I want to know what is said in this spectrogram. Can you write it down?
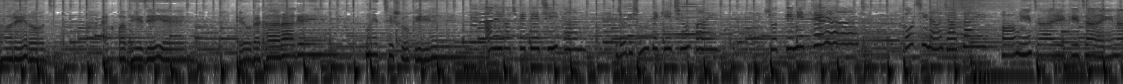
ঘরে রোজ এক পা ভিজিয়ে। কেউ দেখার আগেই নিচ্ছে শুকিয়ে। আমি রোজ পেতেছি কান যদি শুনতে কিছু পাই। সত্যি মিথ্যে আজ করছি না যাচাই আমি চাই কি চাই না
